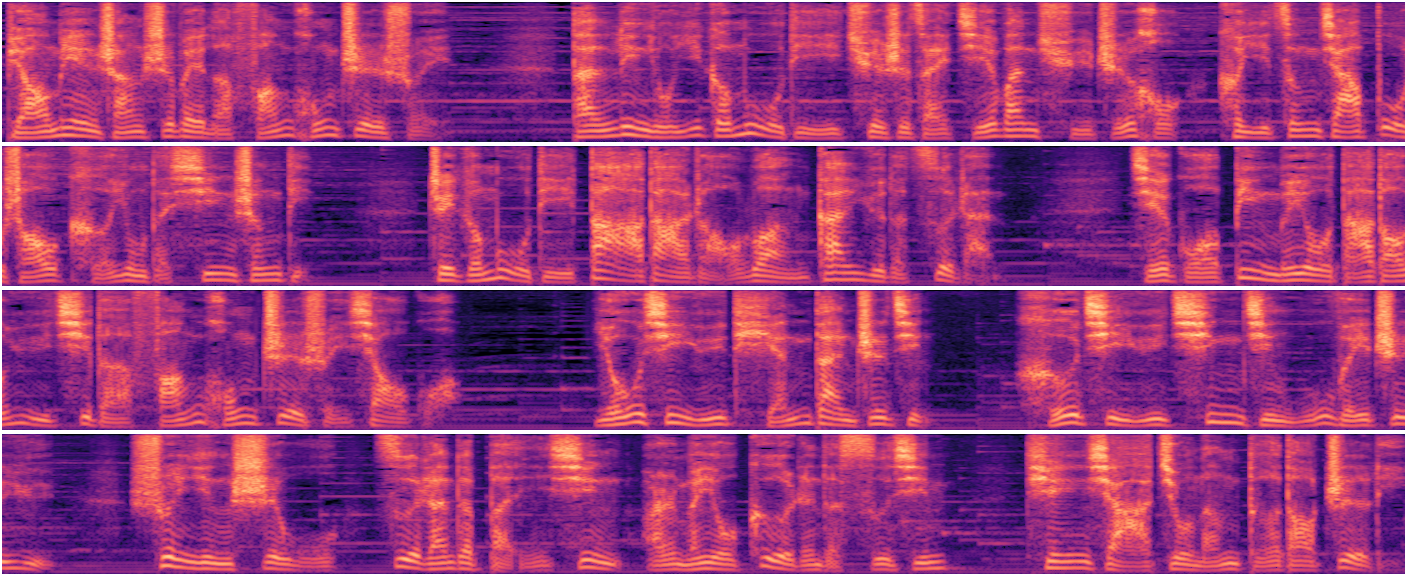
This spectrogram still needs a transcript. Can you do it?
表面上是为了防洪治水，但另有一个目的却是在截弯取直后可以增加不少可用的新生地。这个目的大大扰乱干预了自然。结果并没有达到预期的防洪治水效果，游心于恬淡之境，和气于清净无为之欲，顺应事物自然的本性，而没有个人的私心，天下就能得到治理。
